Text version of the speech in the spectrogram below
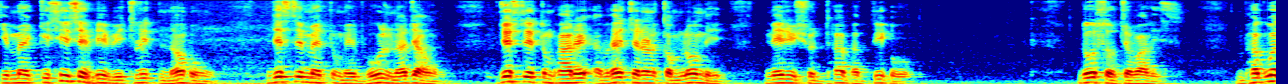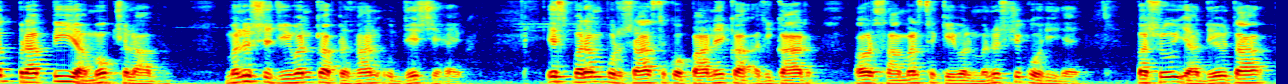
कि मैं किसी से भी विचलित न हूँ जिससे मैं तुम्हें भूल न जाऊँ, जिससे तुम्हारे अभय चरण कमलों में मेरी शुद्धा भक्ति हो। दो भगवत प्राप्ति या मोक्ष लाभ मनुष्य जीवन का प्रधान उद्देश्य है। इस परम पुरुषार्थ को पाने का अधिकार और सामर्थ्य केवल मनुष्य को ही है, पशु या देवता,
